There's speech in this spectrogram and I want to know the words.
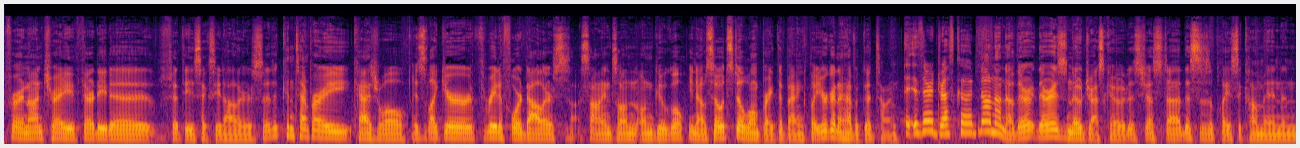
for an entree, 30 to 50 $60. So the contemporary casual is like your 3 to $4 signs on, on Google, you know, so it still won't break the bank, but you're going to have a good time. Is there a dress code? No, no, no. There, there is no dress code. It's just uh, this is a place to come in and,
